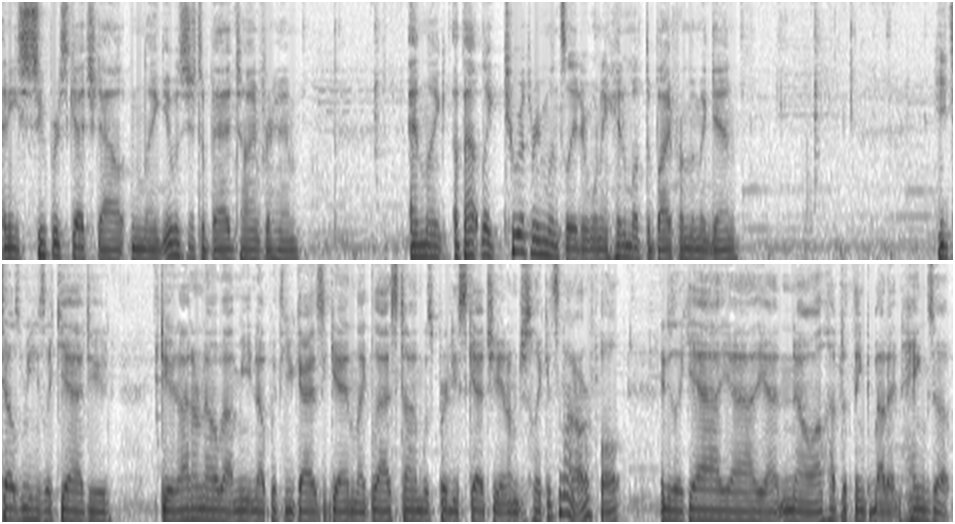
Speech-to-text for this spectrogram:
And he's super sketched out and like it was just a bad time for him. And like about like two or three months later when i hit him up to buy from him again he tells me he's like yeah dude. Dude i don't know about meeting up with you guys again. Like last time was pretty sketchy. And i'm just like it's not our fault. And he's like yeah yeah yeah. No i'll have to think about it. And hangs up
